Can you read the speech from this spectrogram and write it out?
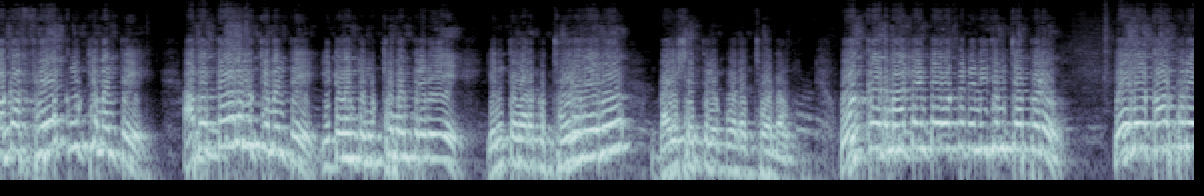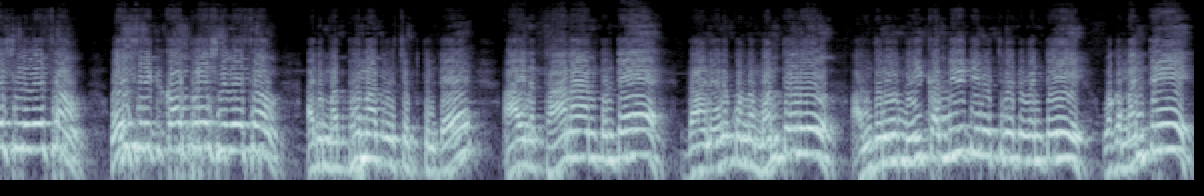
ఒక ఫేక్ ముఖ్యమంత్రి అబద్ధాల ముఖ్యమంత్రి. ఇటువంటి ముఖ్యమంత్రిని ఇంతవరకు చూడలేదు భవిష్యత్తులో కూడా చూడం. ఒక్కటి మాట అంటే ఒక్కటి నిజం చెప్పడు. ఏదో కార్పొరేషన్లు వేశాం వైసీపీకి కార్పొరేషన్ వేశాం. అని మధ్య మాటలు చెప్తుంటే ఆయన తానా అంటుంటే దాని అనుకున్న మంత్రులు అందరూ మీ కమ్యూనిటీ వచ్చినటువంటి ఒక మంత్రి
